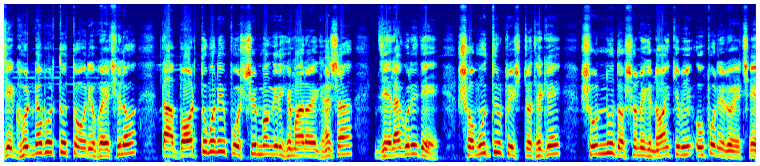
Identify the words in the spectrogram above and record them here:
যে ঘূর্ণাবর্ত তৈরি হয়েছিল, তা বর্তমানে পশ্চিমবঙ্গের হিমালয় ঘেঁষা জেলাগুলিতে সমুদ্রপৃষ্ঠ থেকে শূন্য দশমিক নয় কিমি উপরে রয়েছে।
